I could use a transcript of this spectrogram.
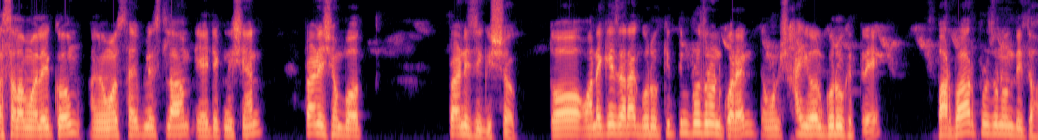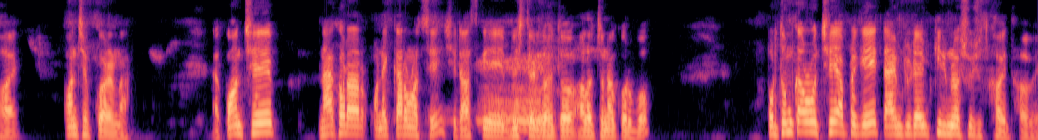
আসসালামু আলাইকুম, আমি মোহাম্মদ সাইফুল ইসলাম, এআই টেকনিশিয়ান, প্রাণী সম্পদ, প্রাণী চিকিৎসক। তো অনেকে যারা গরু কৃত্রিম প্রজনন করেন, যেমন সাহিওয়াল গরু ক্ষেত্রে বারবার প্রজনন দিতে হয়, কনসেপ্ট করে না। কনসেপ্ট না করার অনেক কারণ আছে, সেটা আজকে বিস্তারিত হয়তো আলোচনা করব। প্রথম কারণ হচ্ছে আপনাকে টাইম টু টাইম কৃমিনাশক ওষুধ খাওয়াতে হবে।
